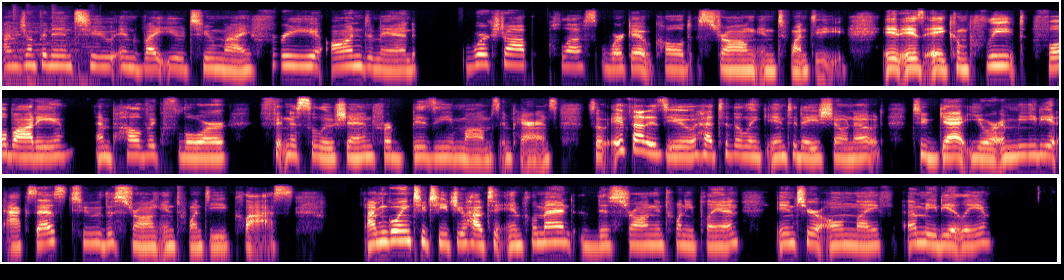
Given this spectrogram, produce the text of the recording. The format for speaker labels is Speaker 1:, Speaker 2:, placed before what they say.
Speaker 1: I'm jumping in to invite you to my free on demand workshop plus workout called Strong in 20. It is a complete full body and pelvic floor fitness solution for busy moms and parents. So if that is you, head to the link in today's show note to get your immediate access to the Strong in 20 class. I'm going to teach you how to implement this Strong in 20 plan into your own life immediately.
